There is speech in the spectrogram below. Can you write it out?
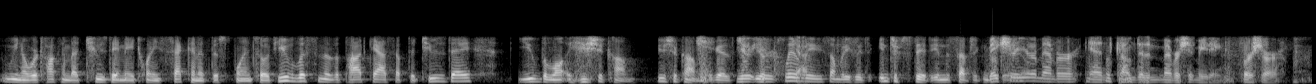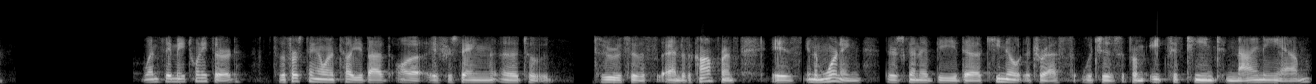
you know we're talking about Tuesday, May 22nd at this point. So if you've listened to the podcast up to Tuesday, you belong. You should come. You should come because you're, you're, you're clearly yeah. somebody who's interested in the subject. Make material. sure you're a member and come to the membership meeting for sure. Wednesday, May 23rd. So the first thing I want to tell you about, uh, if you're staying uh, to through to the end of the conference is in the morning there's going to be the keynote address which is from 8:15 to 9 a.m.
